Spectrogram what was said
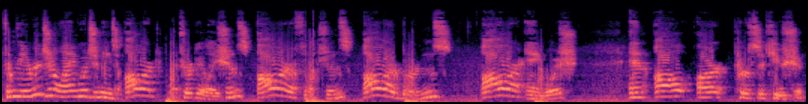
From the original language, it means all our tribulations, all our afflictions, all our burdens, all our anguish, and all our persecution.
